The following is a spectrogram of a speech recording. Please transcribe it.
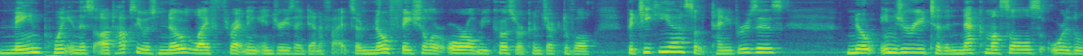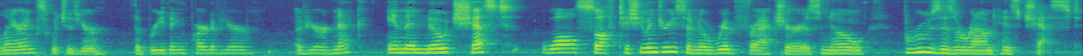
main point in this autopsy was no life threatening injuries identified. So, no facial or oral mucosa or conjunctival petechia, so tiny bruises, no injury to the neck muscles or the larynx, which is your the breathing part of your of your neck. And then no chest wall soft tissue injuries, so no rib fractures, no bruises around his chest.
